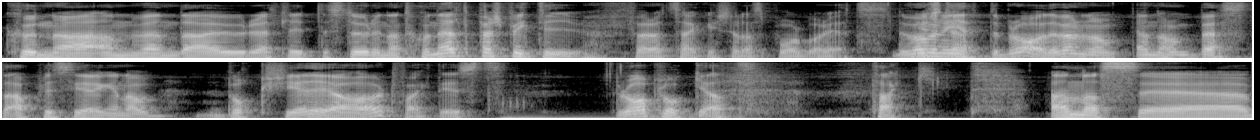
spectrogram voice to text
kunna använda ur ett lite större nationellt perspektiv för att säkerställa spårbarhet. Det var väl jättebra, det var en av de bästa appliceringarna av blockkedja jag har hört faktiskt. Bra plockat. Tack. Annars, eh,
